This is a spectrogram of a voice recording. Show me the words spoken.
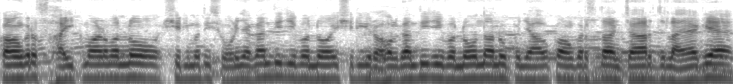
ਕਾਂਗਰਸ ਹਾਈ ਕਮਾਂਡ ਵੱਲੋਂ ਸ਼੍ਰੀਮਤੀ ਸੋਨੀਆ ਗਾਂਧੀ ਜੀ ਵੱਲੋਂ ਸ਼੍ਰੀ ਰਾਹੁਲ ਗਾਂਧੀ ਜੀ ਵੱਲੋਂ ਉਹਨਾਂ ਨੂੰ ਪੰਜਾਬ ਕਾਂਗਰਸ ਦਾ ਇੰਚਾਰਜ ਲਾਇਆ ਗਿਆ।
